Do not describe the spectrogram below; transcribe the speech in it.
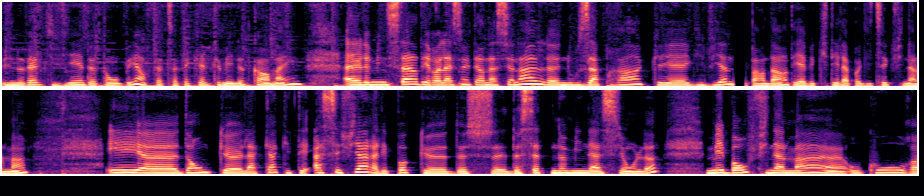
une nouvelle qui vient de tomber. En fait, ça fait quelques minutes quand même. le ministère des Relations internationales nous apprend qu'ils viennent et avait quitté la politique finalement. Et euh, donc, euh, la CAQ était assez fière à l'époque euh, de, cette nomination-là. Mais bon, finalement, au cours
